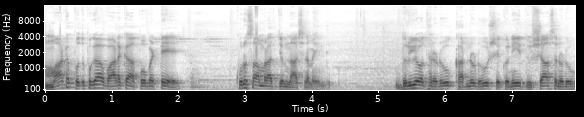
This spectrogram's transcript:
మాట పొదుపుగా వాడక పోబట్టే కురు సామ్రాజ్యం నాశనమైంది. దుర్యోధనుడు కర్ణుడు శకుని దుశ్శాసనుడు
